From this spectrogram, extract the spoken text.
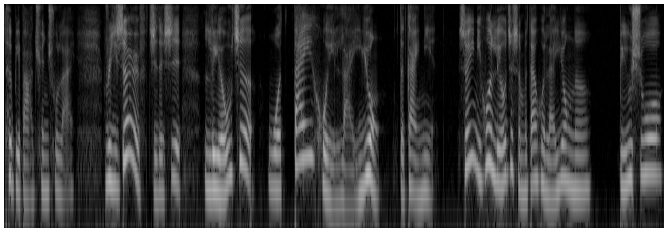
特别把它圈出来。reserve 指的是留着我待会来用的概念，所以你会留着什么待会来用呢？比如说，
